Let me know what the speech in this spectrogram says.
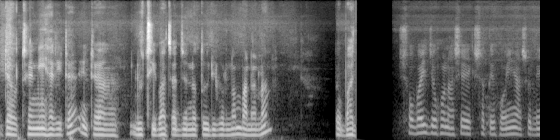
এটা হচ্ছে নিহারিটা, এটা লুচি ভাজার জন্য তৈরি করলাম, বানালাম। তো সবাই যখন আসে একসাথে হয় আসলে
